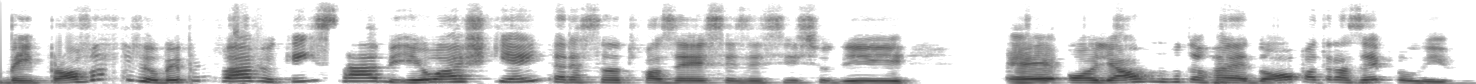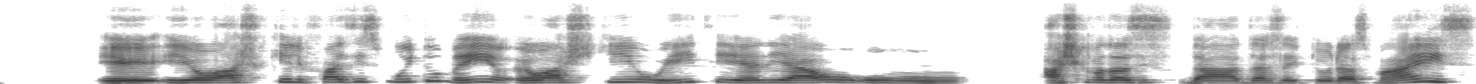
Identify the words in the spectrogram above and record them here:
bem provável, bem provável, quem sabe? Eu acho que é interessante fazer esse exercício de é, olhar o mundo ao redor para trazer para o livro. E, e, eu acho que ele faz isso muito bem. Eu, eu acho que o It, ele é o, o acho que uma das, da, das leituras mais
